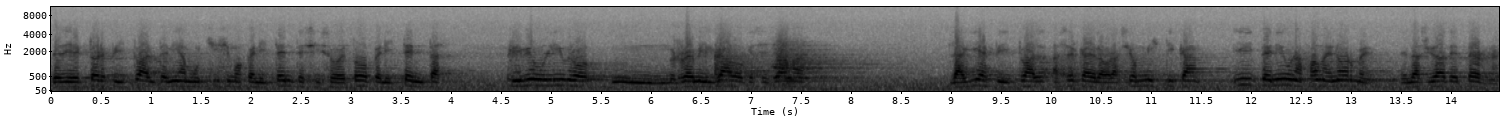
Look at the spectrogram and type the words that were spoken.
de director espiritual, tenía muchísimos penitentes y sobre todo penitentas, escribió un libro mm, remilgado que se llama La Guía Espiritual acerca de la oración mística y tenía una fama enorme en la ciudad eterna.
